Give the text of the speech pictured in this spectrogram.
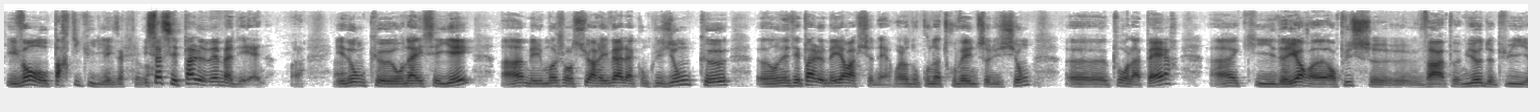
qui vend aux particuliers. Exactement. Et ça, c'est pas le même ADN. Voilà. Et donc, euh, on a essayé. Hein, mais moi, j'en suis arrivé à la conclusion que euh, on n'était pas le meilleur actionnaire. Voilà, donc on a trouvé une solution euh, pour la paire, hein, qui d'ailleurs, euh, en plus, va un peu mieux depuis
